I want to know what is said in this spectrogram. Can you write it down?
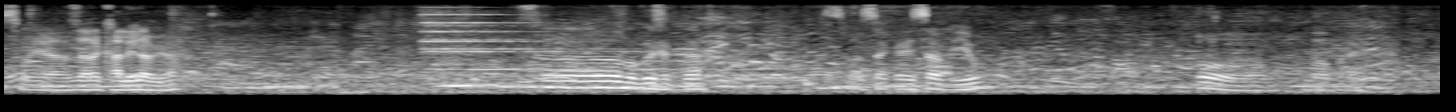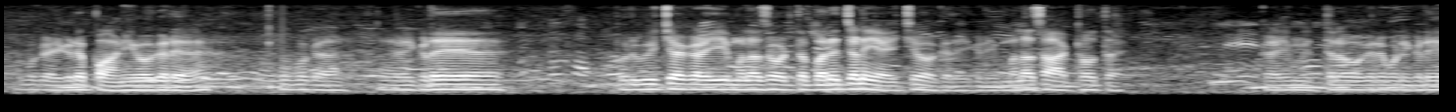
सो या जरा खाली जाऊया. सो बघू शकता. असा काहीसा व्ह्यू हो बापरे. बघा इकडे पाणी वगैरे आहे. बघा इकडे पूर्वीच्या काळी मला असं वाटतं बरेच जण यायचे वगैरे इकडे. मला असं आठवतं आहे काही मित्र वगैरे पण इकडे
